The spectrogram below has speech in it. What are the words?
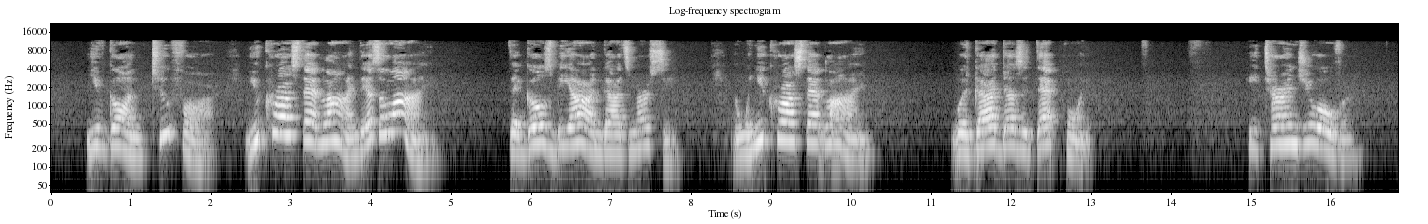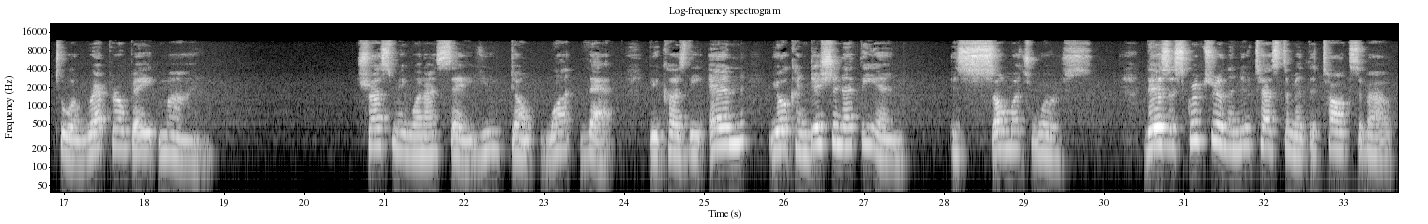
you've gone too far, you cross that line, there's a line that goes beyond God's mercy. And when you cross that line, what God does at that point, He turns you over to a reprobate mind. Trust me when I say you don't want that because the end, your condition at the end, is so much worse. There's a scripture in the New Testament that talks about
